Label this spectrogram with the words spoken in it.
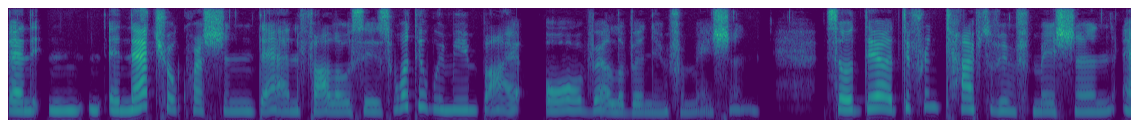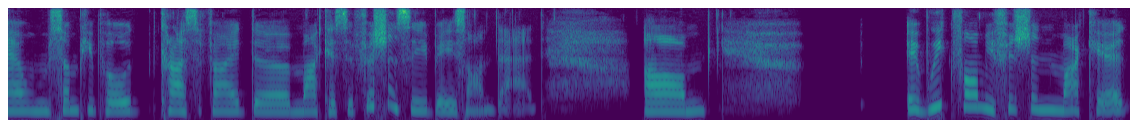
And a natural question then follows is what do we mean by all relevant information? So there are different types of information, and some people classify the market's efficiency based on that. Um, a weak form efficient market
